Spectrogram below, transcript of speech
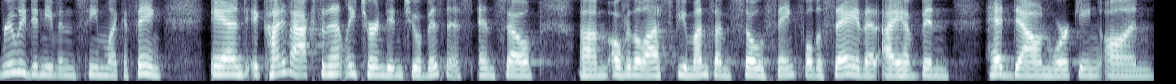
really didn't even seem like a thing, and it kind of accidentally turned into a business. And so um, over the last few months, I'm so thankful to say that I have been head down working on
